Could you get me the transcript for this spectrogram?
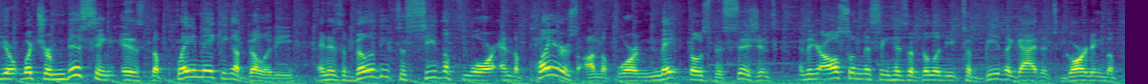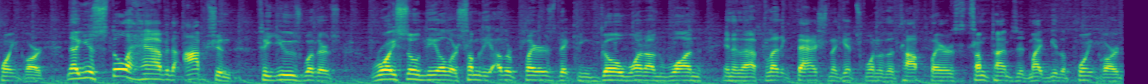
you're, what you're missing is the playmaking ability and his ability to see the floor and the players on the floor make those decisions. And then you're also missing his ability to be the guy that's guarding the point guard. Now, you still have an option to use whether it's Royce O'Neale or some of the other players that can go one on one in an athletic fashion against one of the top players. Sometimes it might be the point guard.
